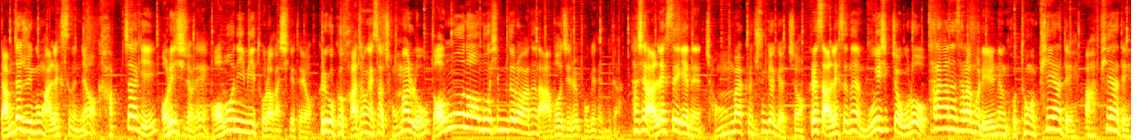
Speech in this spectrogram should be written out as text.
남자 주인공 알렉스는요, 갑자기 어린 시절에 어머님이 돌아가시게 돼요. 그리고 그 과정에서 정말로 너무너무 힘들어하는 아버지를 보게 됩니다. 사실 알렉스에게는 정말 큰 충격이었죠. 그래서 알렉스는 무의식적으로 사랑하는 사람을 잃는 고통은 피해야 돼. 아, 피해야 돼.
